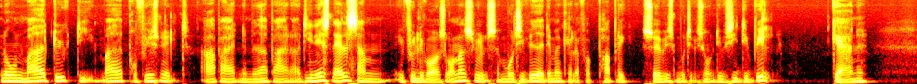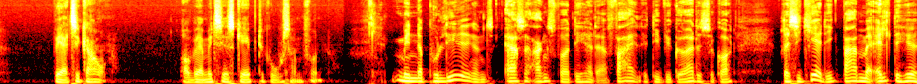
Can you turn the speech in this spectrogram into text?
nogle meget dygtige, meget professionelt arbejdende medarbejdere, og de er næsten alle sammen, ifølge vores undersøgelser, motiveret af det, man kalder for public service motivation. Det vil sige, de vil gerne være til gavn og være med til at skabe det gode samfund. Men når politikerne er så angst for, at det her der er fejl, at de vil gøre det så godt, risikerer de ikke bare med alt det her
